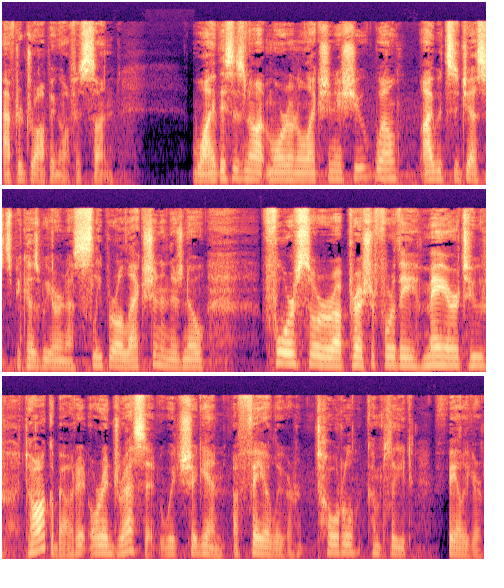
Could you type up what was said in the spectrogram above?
after dropping off his son. Why this is not more an election issue? Well, I would suggest it's because we are in a sleeper election and there's no force or uh, pressure for the mayor to talk about it or address it, which, again, a failure, total, complete failure.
